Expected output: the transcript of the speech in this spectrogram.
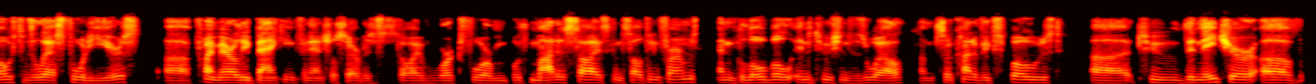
most of the last 40 years, uh, primarily banking, financial services. So I've worked for both modest sized consulting firms and global institutions as well. Um, so kind of exposed uh, to the nature of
